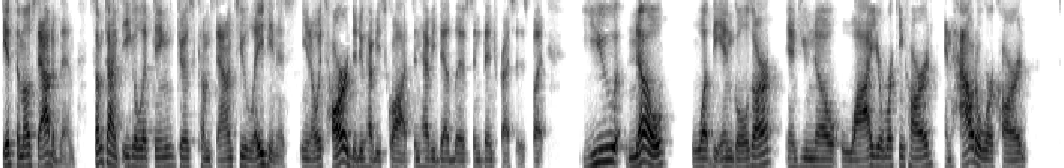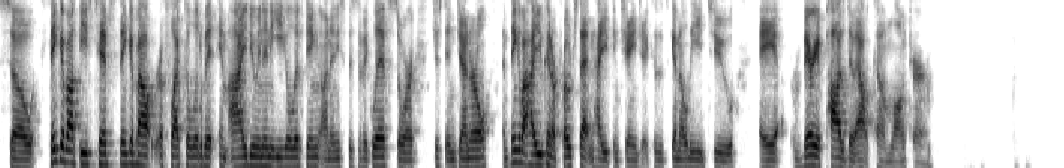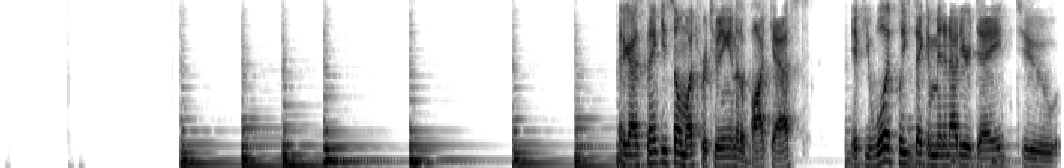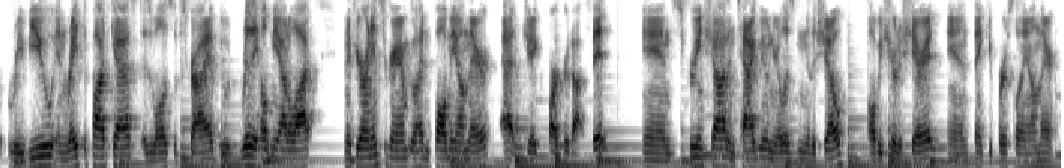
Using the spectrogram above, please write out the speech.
get the most out of them. Sometimes ego lifting just comes down to laziness. You know it's hard to do heavy squats and heavy deadlifts and bench presses but you know what the end goals are and you know why you're working hard and how to work hard so think about these tips. Think about, reflect a little bit. Am I doing any ego lifting on any specific lifts or just in general? And think about how you can approach that and how you can change it because it's going to lead to a very positive outcome long term. Hey guys, thank you so much for tuning into the podcast. If you would, please take a minute out of your day to review and rate the podcast as well as subscribe. It would really help me out a lot. And if you're on Instagram, go ahead and follow me on there at jakeparker.fit and screenshot and tag me when you're listening to the show. I'll be sure to share it and thank you personally on there.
